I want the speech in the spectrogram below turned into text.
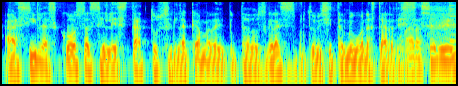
Así las cosas, el estatus en la Cámara de Diputados. Gracias por tu visita. Muy buenas tardes. Para servir.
